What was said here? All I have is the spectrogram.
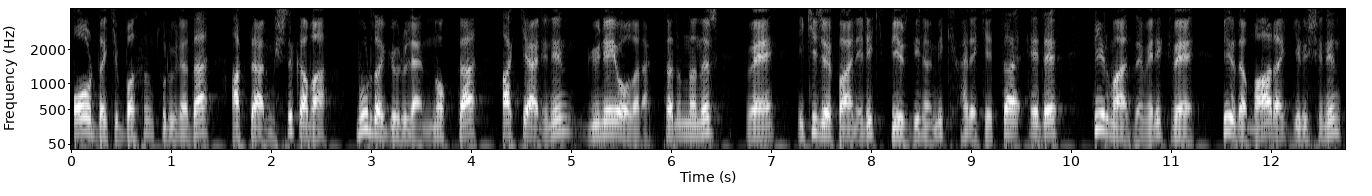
oradaki basın turuyla da aktarmıştık. Ama burada görülen nokta Hakkari'nin güneyi olarak tanımlanır ve iki cephanelik bir dinamik harekette hedef, bir malzemelik ve bir de mağara girişinin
